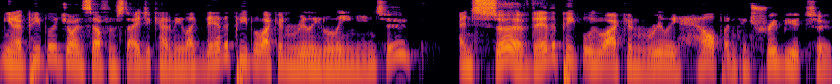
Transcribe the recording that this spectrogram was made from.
you know, people who join Sell from Stage Academy, like they're the people I can really lean into and serve. They're the people who I can really help and contribute to.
